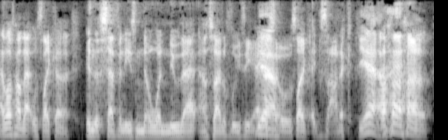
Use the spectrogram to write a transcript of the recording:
I love how that was like a in the seventies no one knew that outside of Louisiana. Yeah. So it was like exotic. yeah.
